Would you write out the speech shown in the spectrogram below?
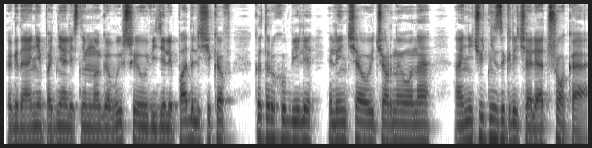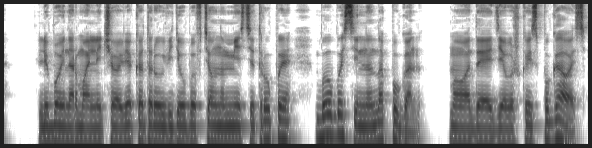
Когда они поднялись немного выше и увидели падальщиков, которых убили Линчао и Черная Луна, они чуть не закричали от шока. Любой нормальный человек, который увидел бы в темном месте трупы, был бы сильно напуган. Молодая девушка испугалась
